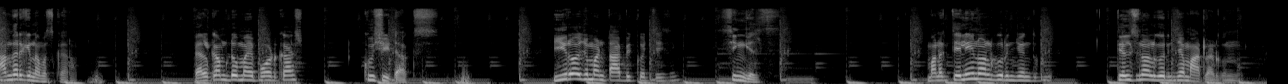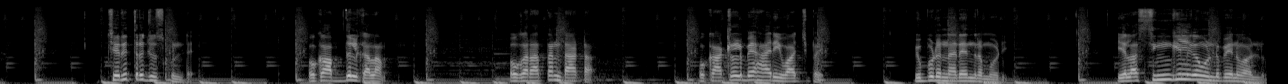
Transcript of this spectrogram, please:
అందరికీ నమస్కారం. Welcome to my podcast Khushi talks. ఈరోజు మన టాపిక్ వచ్చేసి సింగిల్స్. మనకు తెలియని వాళ్ళ గురించి ఎందుకు? తెలిసిన వాళ్ళ గురించే మాట్లాడుకుందాం. చరిత్ర చూసుకుంటే ఒక అబ్దుల్ కలాం ఒక రతన్ టాటా ఒక అటల్ బిహారీ వాజ్పేయి ఇప్పుడు నరేంద్ర మోడీ. ఇలా సింగిల్గా ఉండిపోయిన వాళ్ళు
